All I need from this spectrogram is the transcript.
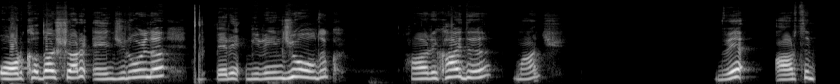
Arkadaşlar Angelo ile birinci olduk. Harikaydı maç. Ve artı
